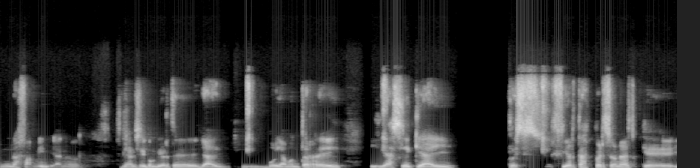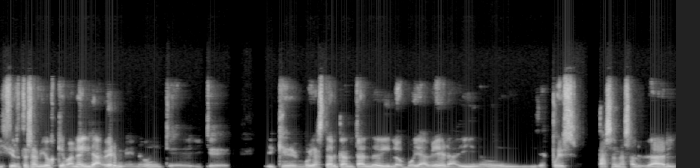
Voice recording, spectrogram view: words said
una familia, ¿no? Al final se convierte, ya voy a Monterrey y ya sé que hay pues ciertas personas que, y ciertos amigos que van a ir a verme, ¿no? Y que, y que, y que voy a estar cantando y los voy a ver ahí, ¿no? Y después pasan a saludar. Y,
